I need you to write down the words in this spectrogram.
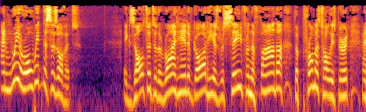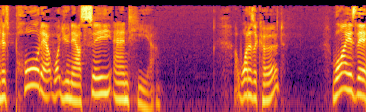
and we are all witnesses of it. Exalted to the right hand of God, He has received from the Father the promised Holy Spirit and has poured out what you now see and hear. Uh, what has occurred? Why is there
